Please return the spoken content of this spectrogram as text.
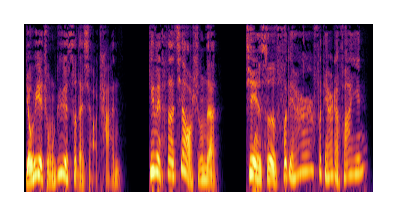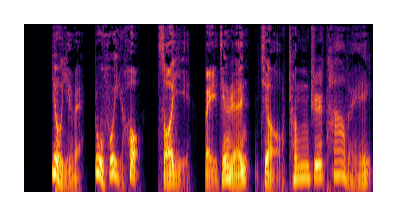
有一种绿色的小蝉，因为它的叫声呢近似“伏点儿，伏点儿”的发音，又因为入伏以后，所以北京人就称之它为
